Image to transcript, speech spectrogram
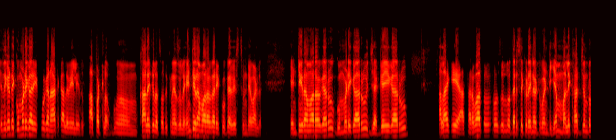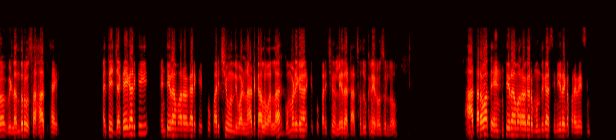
ఎందుకంటే గుమ్మడి గారు ఎక్కువగా నాటకాలు వేయలేదు అప్పట్లో. కాలేజీలో చదువుకునే రోజుల్లో ఎన్టీ రామారావు గారు ఎక్కువగా వేస్తుండేవాళ్ళు ఎన్టీ రామారావు గారు గుమ్మడి గారు జగ్గయ్య గారు అలాగే ఆ తర్వాత రోజుల్లో దర్శకుడైనటువంటి ఎం మల్లికార్జునరావు వీళ్ళందరూ సహాధ్యాయులు. అయితే జగ్గయ్య గారికి ఎన్టీ రామారావు గారికి ఎక్కువ పరిచయం ఉంది వాళ్ళ నాటకాల వల్ల. గుమ్మడి గారికి ఎక్కువ పరిచయం లేదట చదువుకునే రోజుల్లో. ఆ తర్వాత ఎన్టీ రామారావు గారు ముందుగా సినీ రంగ ప్రవేశం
